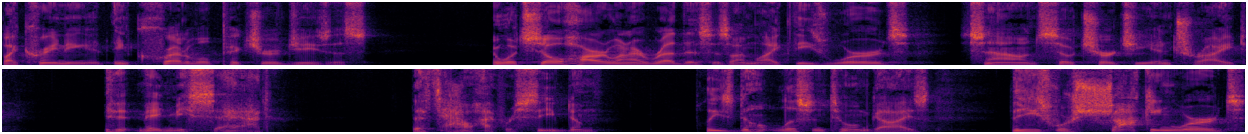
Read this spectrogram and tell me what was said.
by creating an incredible picture of Jesus. And what's so hard when I read this is I'm like, these words sound so churchy and trite, and it made me sad. That's how I received them. Please don't listen to them, guys. These were shocking words.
